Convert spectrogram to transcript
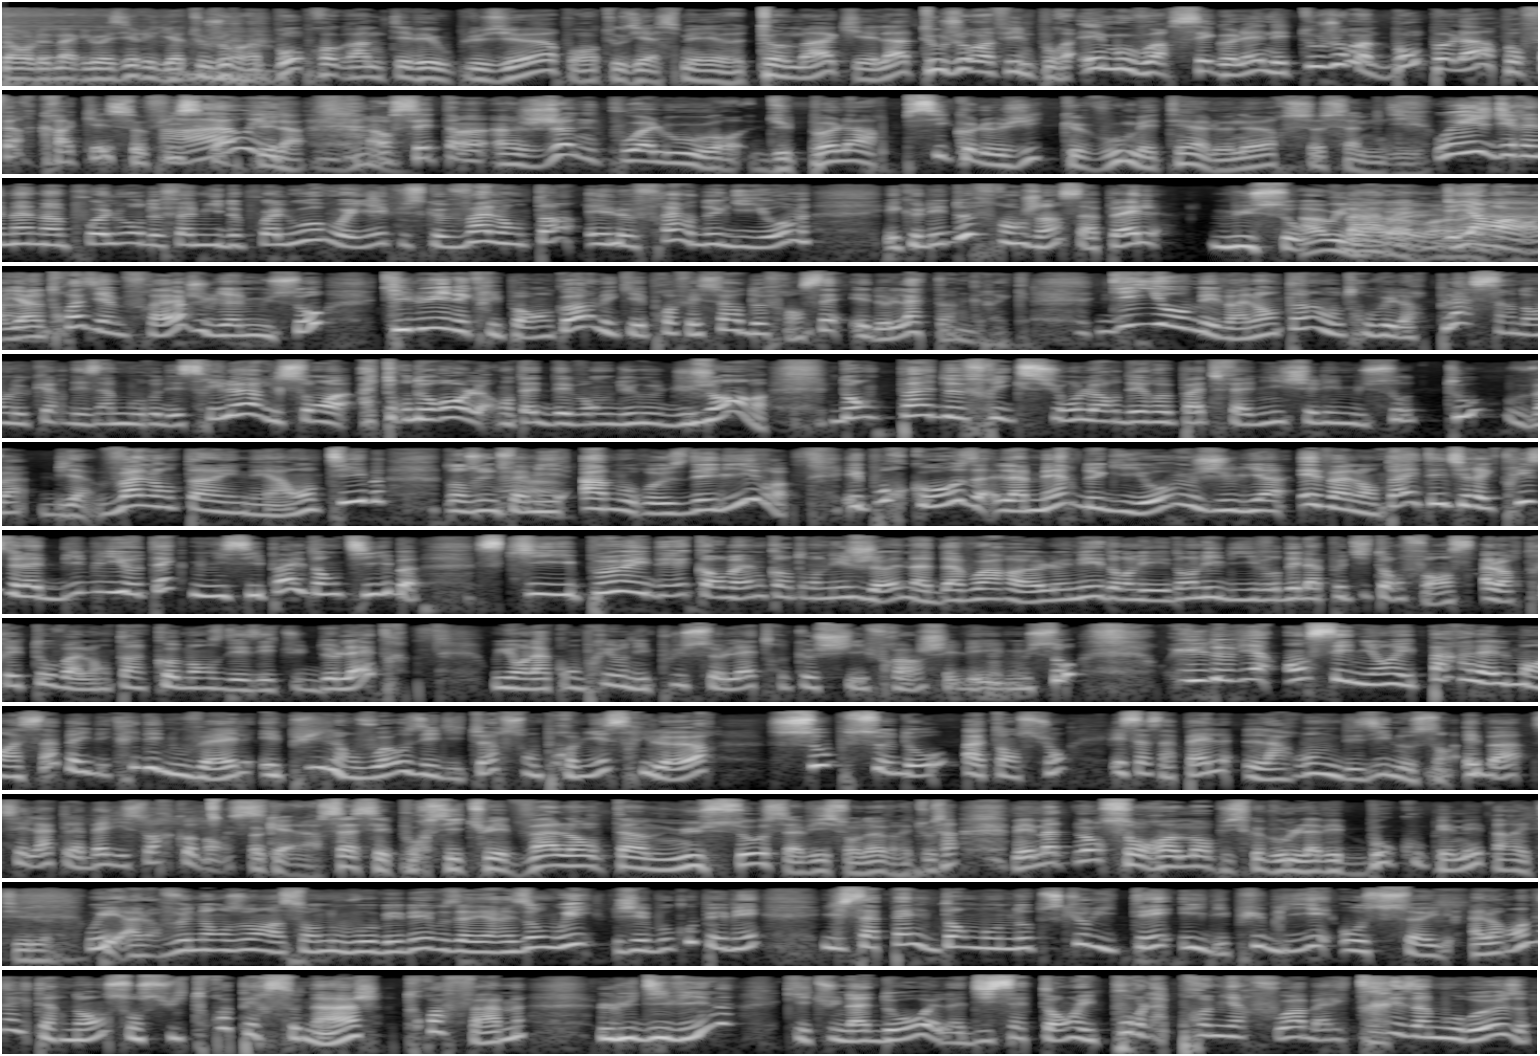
Dans le Mag Loisir, il y a toujours un bon programme TV ou plusieurs pour enthousiasmer euh, Thomas qui est là, toujours un film pour émouvoir Ségolène et toujours un bon polar pour faire craquer Sophie Ah. Alors c'est un, un jeune poids lourd du polar psychologique que vous mettez à l'honneur ce samedi. Oui, je dirais même un poids lourd de famille de poids lourds, vous voyez, puisque Valentin est le frère de Guillaume et que les deux frangins s'appellent Musso. Ah oui, ouais. ouais, Et il y, a ouais. un- il y a un troisième frère, Julien Musso, qui lui n'écrit pas encore, mais qui est professeur de français et de latin grec. Guillaume et Valentin ont trouvé leur place hein, dans le cœur des amoureux des thrillers. Ils sont à tour de rôle en tête des ventes du, du genre. Donc pas de friction lors des repas de famille chez les Musso. Tout va bien. Valentin est né à Antibes, dans une famille amoureuse des livres. Et pour cause, la mère de Guillaume, Julien et Valentin étaient directrices de la bibliothèque municipale d'Antibes. Ce qui peut aider quand même quand on est jeune à d'avoir euh, le nez dans les, dans les livres dès la petite enfance. Alors très tôt, Valentin commence des études de lettres. Oui, on l'a compris, on est plus lettres que chiffres hein, chez les Musso. Il devient enseignant et parallèlement à ça, bah, il écrit des nouvelles et puis il envoie aux éditeurs son premier thriller sous pseudo, attention, et ça s'appelle La Ronde des Innocents. Et ben, c'est là que la belle histoire commence. Ok, alors ça c'est pour situer Valentin Musso, sa vie, son œuvre et tout ça. Mais maintenant son roman, puisque vous l'avez beaucoup aimé, paraît-il. Oui, alors venons-en à son nouveau bébé, vous avez raison. Oui, j'ai beaucoup aimé. Il s'appelle Dans mon obscurité et il est publié au seuil. Alors en alternance, on suit trois personnages, trois femmes. Ludivine, qui est une ado, elle a 17 ans et pour la première fois, bah, elle est très amoureuse.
